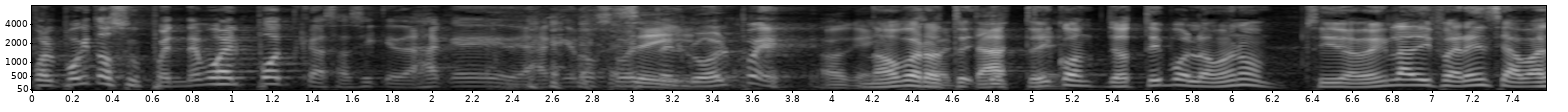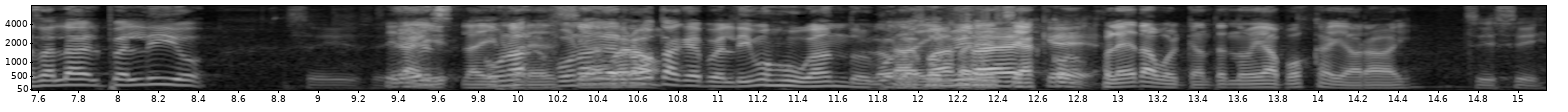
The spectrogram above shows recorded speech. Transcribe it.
por, poquito suspendemos el podcast, así que deja que, deja que lo suelte Sí. el golpe. no, pero estoy, yo estoy con- yo estoy por lo menos, si me ven la diferencia, va a ser la del perdido. Sí, sí. Sí, la- es la una, diferencia- fue una bueno, derrota que perdimos jugando. La diferencia es, es que- completa porque antes no había podcast y ahora hay. Sí, sí.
